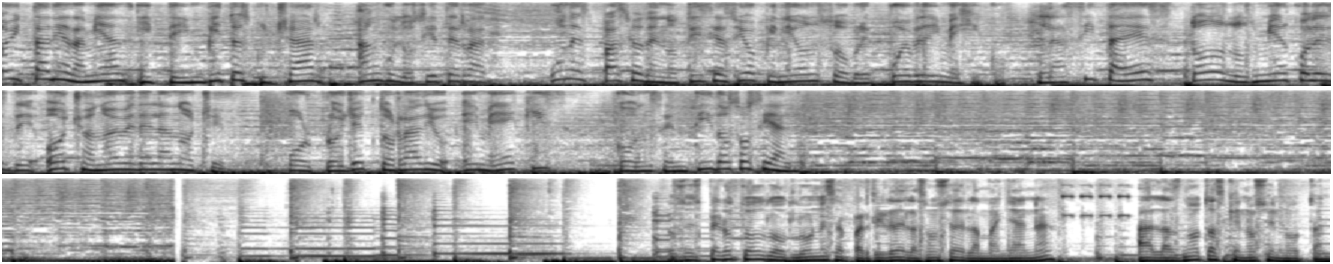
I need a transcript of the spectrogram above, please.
Soy Tania Damián y te invito a escuchar Ángulo 7 Radio, un espacio de noticias y opinión sobre Puebla y México. La cita es todos los miércoles de 8 a 9 de la noche por Proyecto Radio MX con sentido social. Los espero todos los lunes a partir de las 11 de la mañana a las notas que no se notan.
